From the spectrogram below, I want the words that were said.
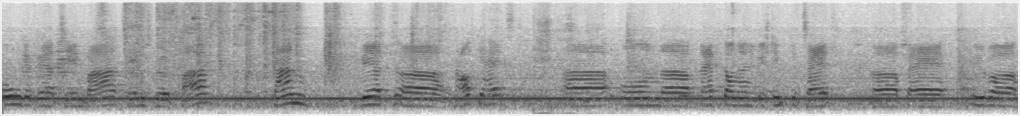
ungefähr 10 Bar, 10, 12 Bar. Dann wird äh, aufgeheizt äh, und äh, bleibt dann eine bestimmte Zeit bei über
